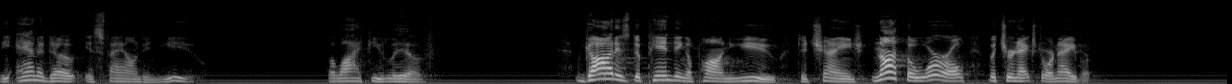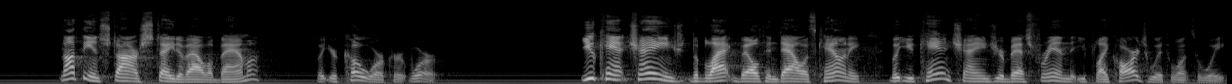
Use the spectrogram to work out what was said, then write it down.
the antidote is found in you, the life you live. God is depending upon you to change not the world, but your next door neighbor. Not the entire state of Alabama, but your coworker at work. You can't change the black belt in Dallas County, but you can change your best friend that you play cards with once a week.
